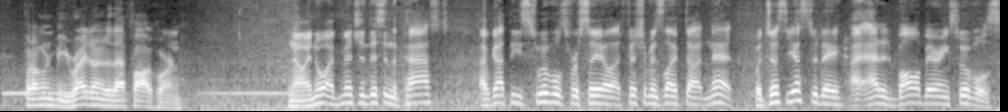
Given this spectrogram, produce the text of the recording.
but I'm going to be right under that foghorn. Now I know I've mentioned this in the past, I've got these swivels for sale at fishermanslife.net, but just yesterday I added ball bearing swivels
